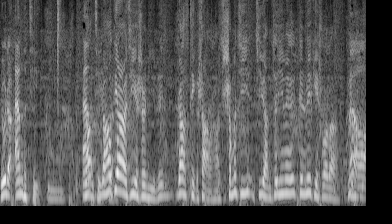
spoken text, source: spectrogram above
有点后 empty，然后第二季是你这 Rustic 上了哈，什么机机缘？就因为跟 Ricky 说的，没有，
